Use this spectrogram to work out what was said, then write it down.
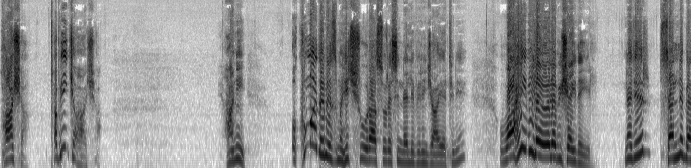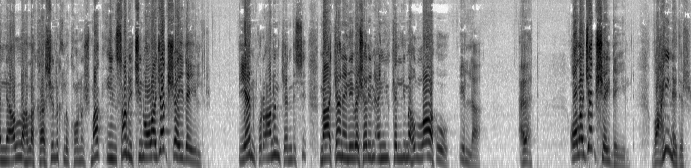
Haşa. Tabii ki haşa. Yani okumadınız mı hiç Şura suresinin 51. ayetini? Vahiy bile öyle bir şey değil. Nedir? Senli benli Allah'la karşılıklı konuşmak insan için olacak şey değildir. Diyen Kur'an'ın kendisi. مَا كَانَ لِبَشَرٍ اَنْ يُكَلِّمَهُ اللّٰهُ illa. Evet. Olacak şey değil. Vahiy nedir?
